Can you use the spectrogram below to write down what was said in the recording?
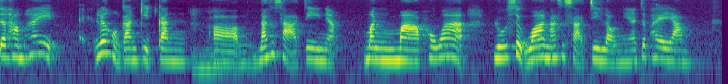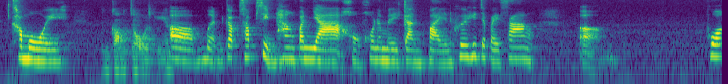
จะทำให้เรื่องของการกีดกันอืมอ่านักศึกษาจีนเนี่ยมันมาเพราะว่ารู้สึกว่านักศึกษาจีนเหล่านี้จะพยายามขโมย เป็นกองโจรอย่างเงี้ยเอ่อเหมือนกับทรัพย์สินทางปัญญาของคนอเมริกันไปเพื่อที่จะไปสร้างเอ่อพวก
